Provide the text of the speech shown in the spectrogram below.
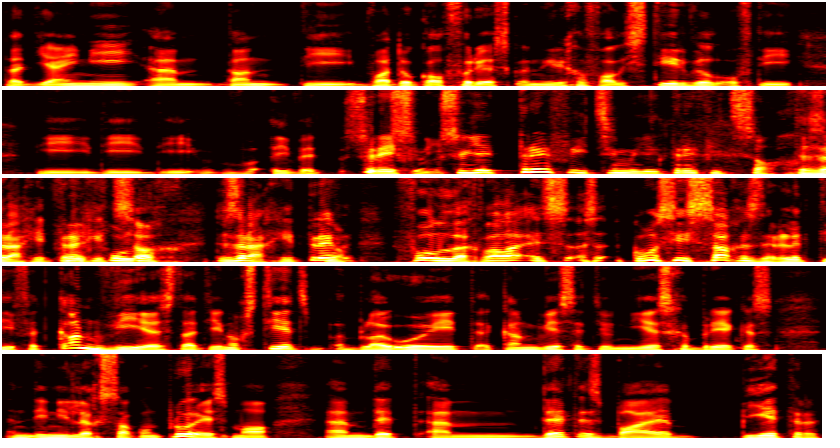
dat jy nie um, dan die wat ook al voor jou in hierdie geval die stuurwiel of die die die die jy weet tref nie. So, so jy tref iets, maar jy tref iets sag. Dis reg, jy tref iets sag. Dis reg, jy tref ja. vol lig. Wel is, is kom ons sê sag is relatief. Dit kan wees dat jy nog steeds blou oë het, kan wees dat jou neus gebreek is indien die lugsak ontplooi is, maar ehm um, dit ehm um, dit is baie beter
